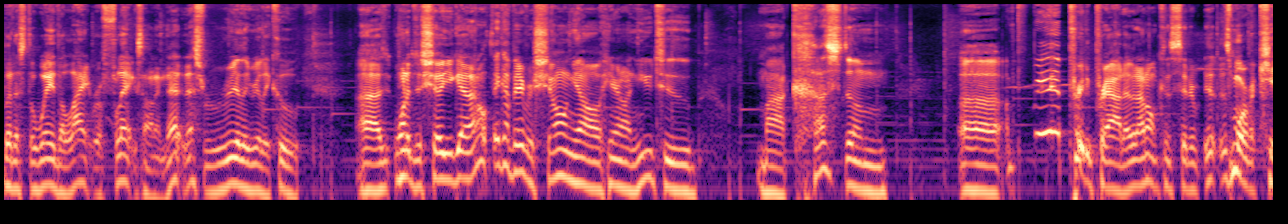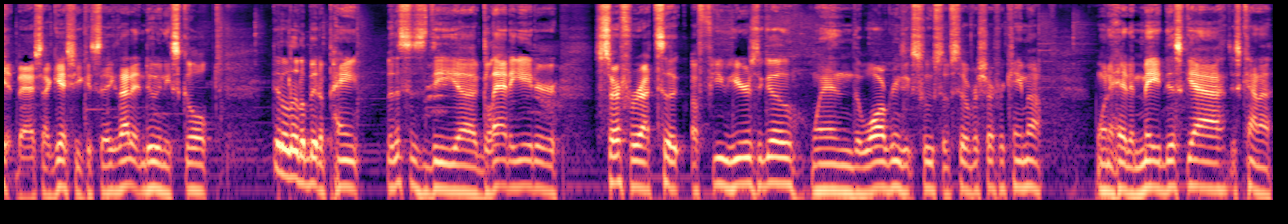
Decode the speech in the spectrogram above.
but it's the way the light reflects on him. That, that's really, really cool. I uh, wanted to show you guys. I don't think I've ever shown y'all here on YouTube my custom. Uh, I'm pretty proud of it. I don't consider it's more of a kit bash, I guess you could say, because I didn't do any sculpt. Did a little bit of paint, but this is the uh, Gladiator Surfer I took a few years ago when the Walgreens exclusive Silver Surfer came out. Went ahead and made this guy, just kind of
